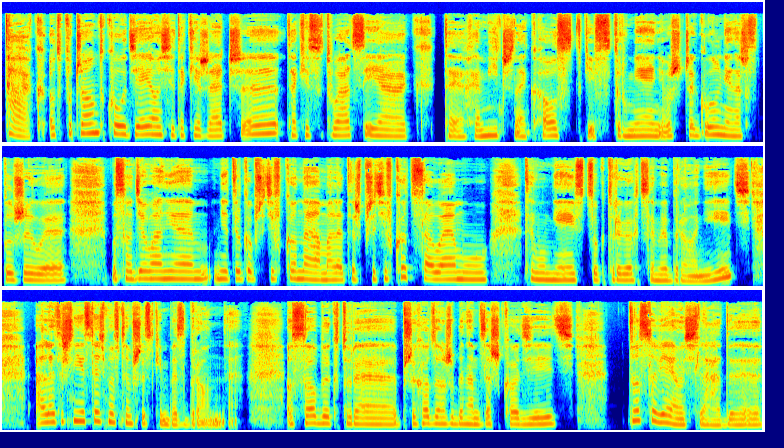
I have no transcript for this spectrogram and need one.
Tak, od początku dzieją się takie rzeczy, takie sytuacje jak te chemiczne kostki w strumieniu, szczególnie nas wzburzyły, bo są działaniem nie tylko przeciwko nam, ale też przeciwko całemu temu miejscu, którego chcemy bronić, ale też nie jesteśmy w tym wszystkim bezbronne. Osoby, które przychodzą, żeby nam zaszkodzić, Zostawiają ślady,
